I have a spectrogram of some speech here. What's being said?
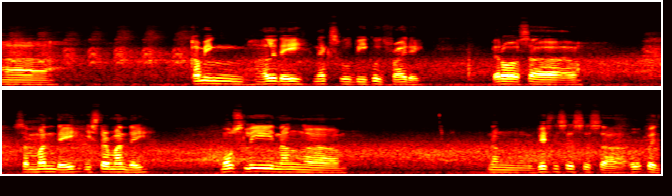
Uh, coming holiday next will be Good Friday. Pero sa sa Monday Easter Monday mostly ng uh, ng businesses is uh, open.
